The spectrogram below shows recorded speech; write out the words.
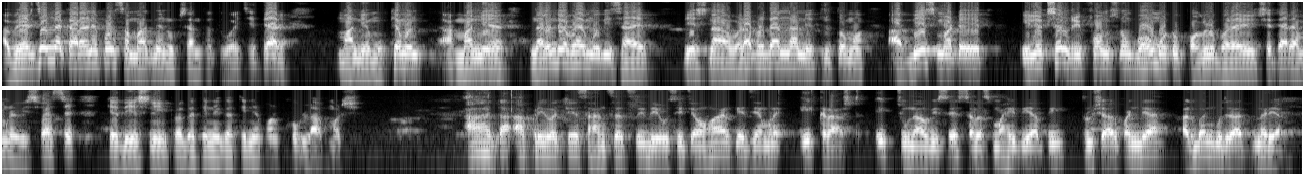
આ વેરઝેરના કારણે પણ સમાજને નુકસાન થતું હોય છે. ત્યારે માન્ય મુખ્યમંત્રી માન્ય નરેન્દ્રભાઈ મોદી સાહેબ દેશના વડાપ્રધાનના નેતૃત્વમાં આ દેશ માટે એક ઇલેક્શન રિફોર્મ્સનું બહુ મોટું પગલું ભરાયું છે. ત્યારે અમને વિશ્વાસ છે કે દેશની પ્રગતિને, ગતિને પણ ખૂબ લાભ મળશે. આ હતા આપણી વચ્ચે સાંસદ શ્રી દેવસિંહ ચૌહાણ કે જેમણે એક રાષ્ટ્ર, એક ચુનાવ વિશે સરસ માહિતી આપી. તુષાર પંડ્યા, અર્બન ગુજરાત, નડિયાદ.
